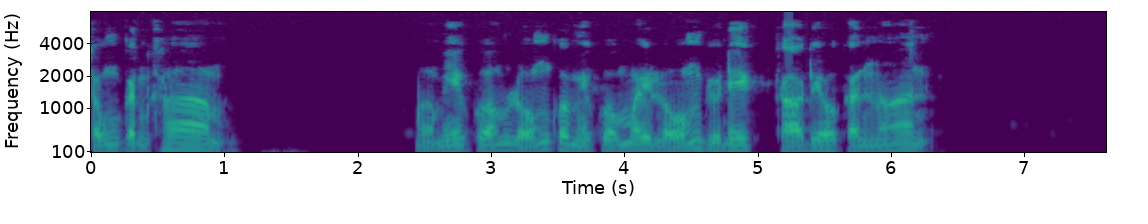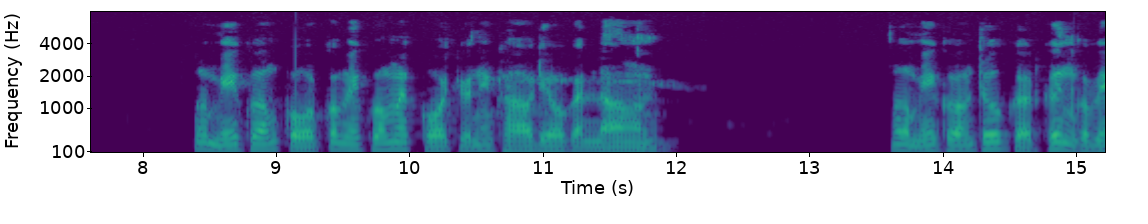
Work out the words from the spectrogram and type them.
ตรงกันข้าม เมื่อมีความหลงก็มีความไม่หลงอยู่ในข่าวเดียวกันนั้น เมื่อมีความโกรธก็มีความไม่โกรธอยู่ในข่าวเดียวกันนั้นเมื่อมีความทุกข์เกิดขึ้นก็มี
